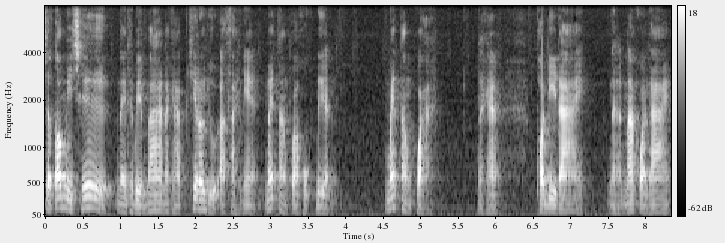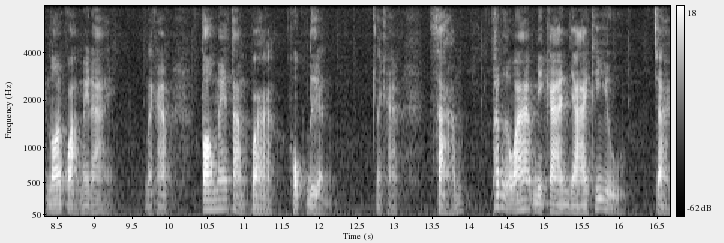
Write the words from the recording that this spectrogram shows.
จะต้องมีชื่อในทะเบียนบ้านนะครับ ที่เราอยู่อาศัยเนี่ยไม่ต่ำกว่า 6 เดือน ไม่ต่ำกว่านะครับ พอดีได้นะมากกว่าได้ น้อยกว่าไม่ได้ นะครับ ต้องไม่ต่ำกว่า 6 เดือนนะครับสามถ้าเผื่อว่ามีการย้ายที่อยู่จาก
